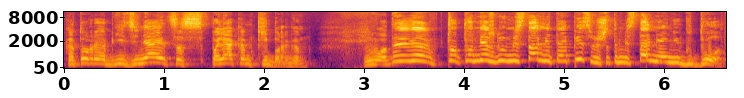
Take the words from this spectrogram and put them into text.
которая объединяется с поляком-киборгом. Вот. И тут между местами ты описываешь, это местами анекдот.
